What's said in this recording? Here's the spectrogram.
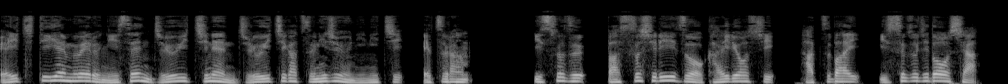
HTML2011 年11月22日閲覧イスズバスシリーズを改良し発売。イスズ自動車。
